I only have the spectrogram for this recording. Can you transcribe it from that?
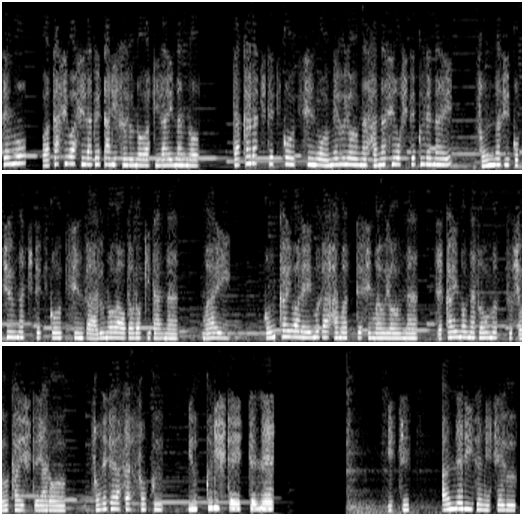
でも、私は調べたりするのは嫌いなの。だから知的好奇心を埋めるような話をしてくれない？そんな自己中な知的好奇心があるのは驚きだな。まあいい。今回はレイムがハマってしまうような、世界の謎を6つ紹介してやろう。それじゃあ早速、ゆっくりしていってね。1、アンネリーゼ・ミシェル。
